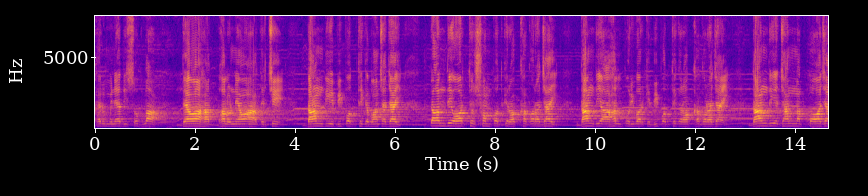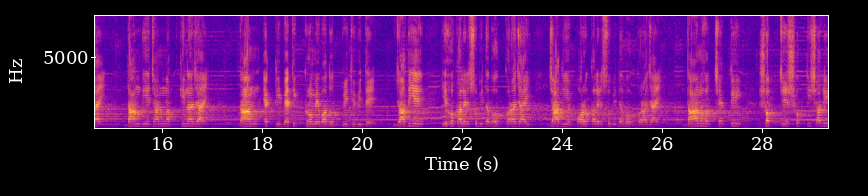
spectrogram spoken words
খায়রুম মিনাদি সোফলা। দেওয়া হাত ভালো নেওয়া হাতের চেয়ে দান দিয়ে বিপদ থেকে বাঁচা যায়, দান দিয়ে অর্থ সম্পদকে রক্ষা করা যায়, দান দিয়ে আহাল পরিবারকে বিপদ থেকে রক্ষা করা যায়, দান দিয়ে জান্নাত পাওয়া যায়, দান দিয়ে জান্নাত কিনা যায়। দান একটি ব্যতিক্রম এবাদত পৃথিবীতে, যা দিয়ে ইহকালের সুবিধা ভোগ করা যায়, যা দিয়ে পরকালের সুবিধা ভোগ করা যায়। দান হচ্ছে একটি সবচেয়ে শক্তিশালী,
